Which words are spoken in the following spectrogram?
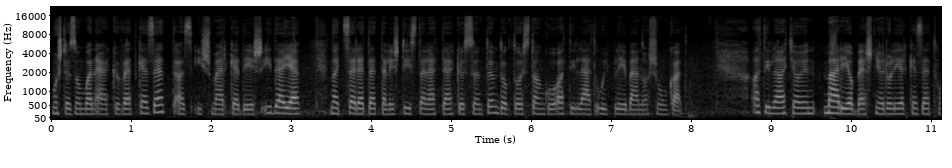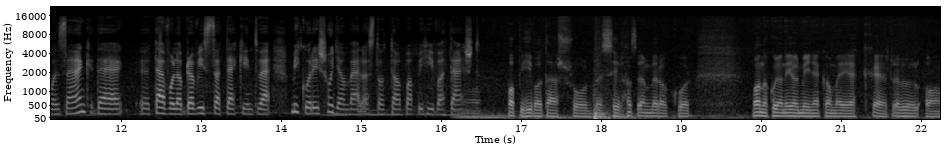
Most azonban elkövetkezett az ismerkedés ideje. Nagy szeretettel és tisztelettel köszöntöm dr. Stangó Attilát, új plébánosunkat. Attila atya ön Mária Besnyőről érkezett hozzánk, de távolabbra visszatekintve, mikor és hogyan választotta a papi hivatást? A papi hivatásról beszél az ember, akkor vannak olyan élmények, amelyekről a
